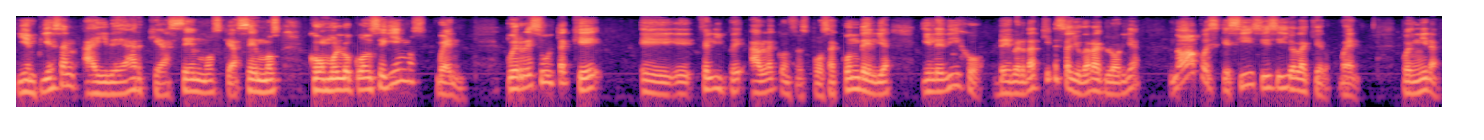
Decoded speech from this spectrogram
y empiezan a idear qué hacemos, qué hacemos, cómo lo conseguimos. Bueno, pues resulta que eh, Felipe habla con su esposa, con Delia, y le dijo, ¿de verdad quieres ayudar a Gloria? No, pues que sí, sí, sí, yo la quiero. Bueno, pues mira,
